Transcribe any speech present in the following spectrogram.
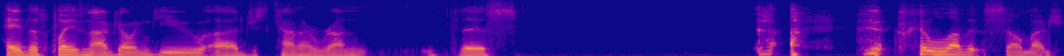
hey, this play is not going to you. Uh, just kind of run this. I love it so much,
